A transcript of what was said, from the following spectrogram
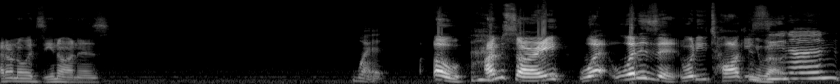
I don't know what Zenon is. What? Oh, I'm sorry. What? What is it? What are you talking about? Zenon,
